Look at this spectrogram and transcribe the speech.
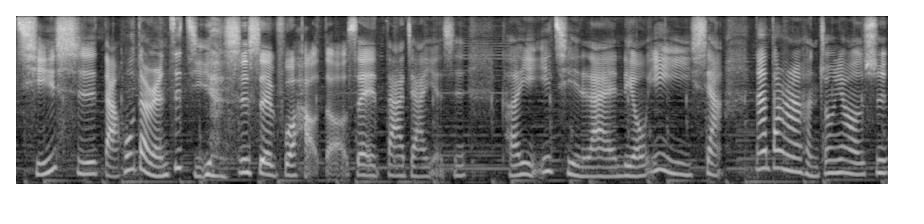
其实打呼的人自己也是睡不好的，所以大家也是。可以一起来留意一下。那当然很重要的是，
